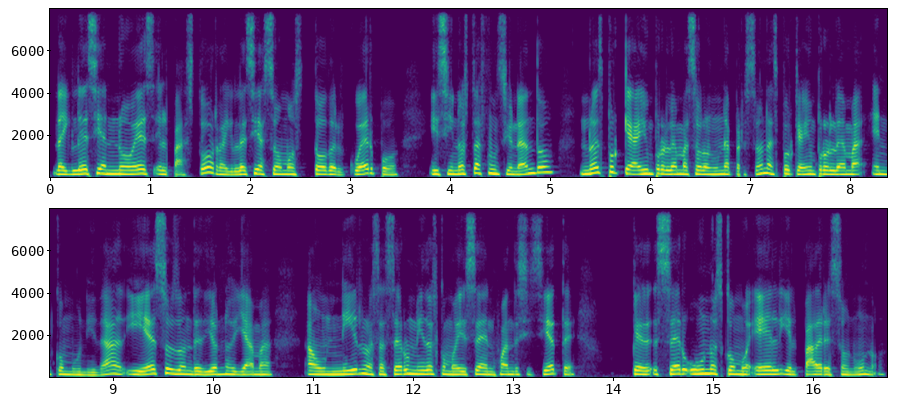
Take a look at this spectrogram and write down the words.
la iglesia no es el pastor, la iglesia somos todo el cuerpo. Y si no está funcionando, no es porque hay un problema solo en una persona, es porque hay un problema en comunidad. Y eso es donde Dios nos llama a unirnos, a ser unidos, como dice en Juan 17, que ser unos como Él y el Padre son uno.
